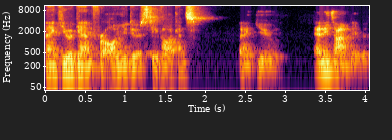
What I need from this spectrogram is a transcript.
thank you again for all you do, Steve Hawkins. Thank you. Anytime, David.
